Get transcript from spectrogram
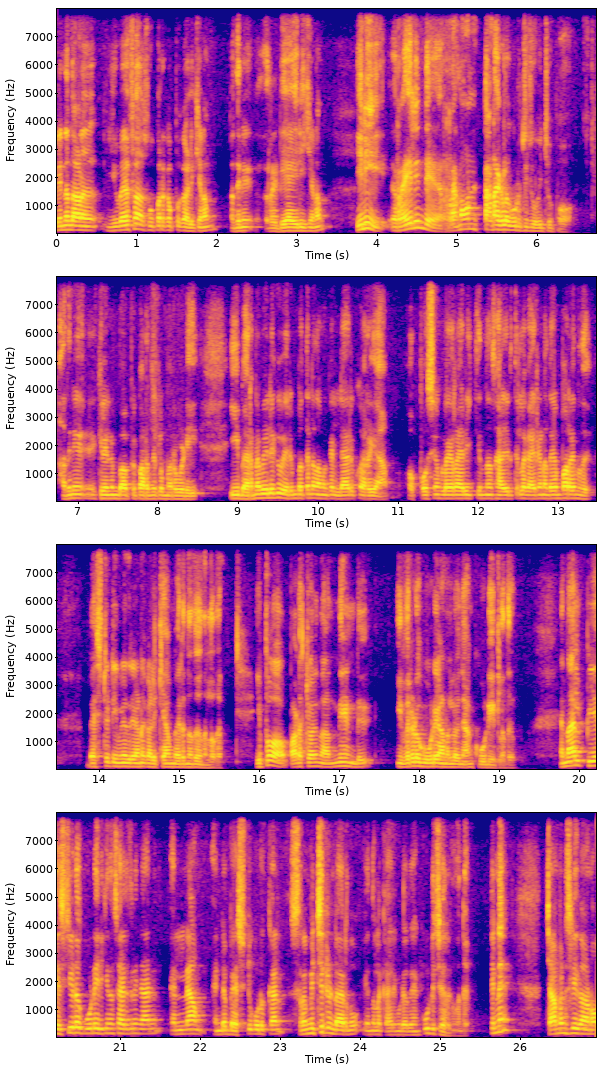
പിന്നെന്താണ് യുവേഫ സൂപ്പർ കപ്പ് കളിക്കണം അതിന് റെഡിയായിരിക്കണം ഇനി റയലിന്റെ റെമോൺ ടടകളെ കുറിച്ച് ചോദിച്ചപ്പോൾ അതിന് കിലിനും ബാപ്പി പറഞ്ഞിട്ടുള്ള മറുപടി. ഈ ബെർണബയിലേക്ക് വരുമ്പോൾ തന്നെ നമുക്ക് എല്ലാവർക്കും അറിയാം. ഒപ്പോസിഷൻ പ്ലെയർ ആയിരിക്കുന്ന സാഹചര്യത്തിലുള്ള കാര്യമാണ് അദ്ദേഹം പറയുന്നത്. ബെസ്റ്റ് ടീമിനെതിരെയാണ് കളിക്കാൻ വരുന്നത് എന്നുള്ളത്. ഇപ്പോൾ പടച്ചോന് നന്ദിയുണ്ട്. ഇവരുടെ കൂടെയാണല്ലോ ഞാൻ കൂടിയിട്ടുള്ളത്. എന്നാൽ പി എസ് ജിയുടെ കൂടെ ഇരിക്കുന്ന സാഹചര്യത്തിൽ ഞാൻ എല്ലാം എന്റെ ബെസ്റ്റ് കൊടുക്കാൻ ശ്രമിച്ചിട്ടുണ്ടായിരുന്നു എന്നുള്ള കാര്യം കൂടി അദ്ദേഹം കൂട്ടിച്ചേർക്കുന്നുണ്ട്. പിന്നെ ചാമ്പ്യൻസ് ലീഗ് ആണോ?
